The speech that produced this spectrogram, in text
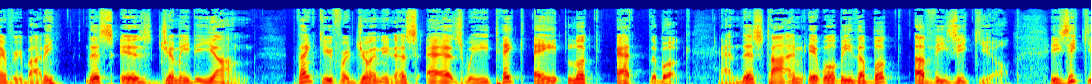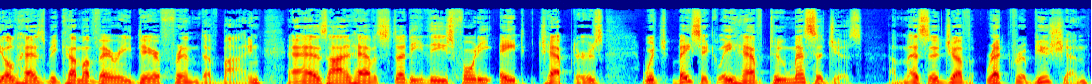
everybody. This is Jimmy DeYoung. Thank you for joining us as we take a look at the book. And this time it will be the book of Ezekiel. Ezekiel has become a very dear friend of mine as I have studied these 48 chapters, which basically have two messages a message of retribution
